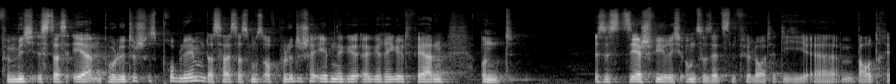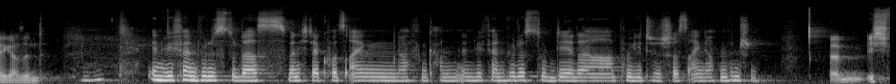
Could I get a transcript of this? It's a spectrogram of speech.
für mich ist das eher ein politisches Problem. Das heißt, das muss auf politischer Ebene äh, geregelt werden. Und es ist sehr schwierig umzusetzen für Leute, die äh, Bauträger sind. Mhm. Inwiefern würdest du das, wenn ich da kurz eingreifen kann, inwiefern würdest du dir da politisches Eingreifen wünschen? Ähm, ich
